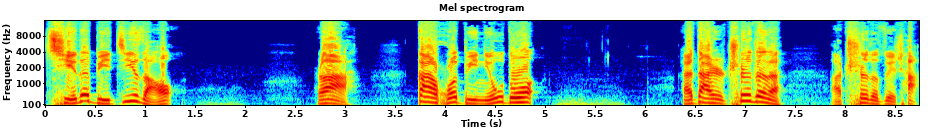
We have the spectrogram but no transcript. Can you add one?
起的比鸡早，是吧？干活比牛多，哎，但是吃的呢，啊，吃的最差。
